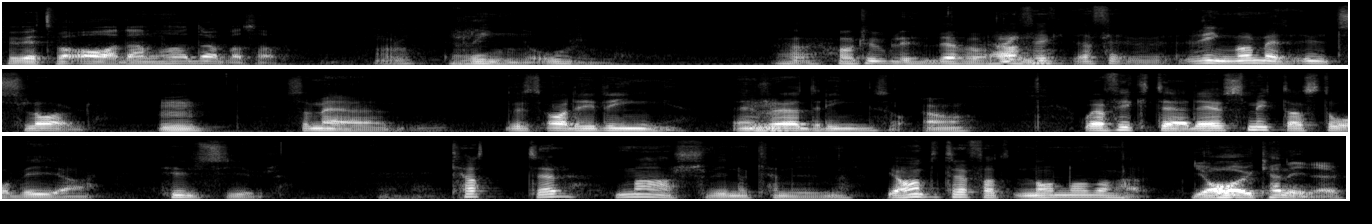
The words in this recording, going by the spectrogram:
För vet du vad Adam har drabbats av? Ringorm. Ja, Har du blivit? Det var ring. fick, fick, ringorm är ett utslag Mm, som är, ja det är ring, en röd ring så. ja. Och jag fick det, det smittas då via husdjur. Katter, marsvin och kaniner. Jag har inte träffat någon av de här. Jag har ju kaniner.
